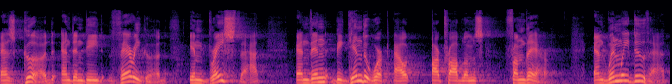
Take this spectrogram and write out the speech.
as good and indeed very good, embrace that, and then begin to work out our problems from there. And when we do that,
